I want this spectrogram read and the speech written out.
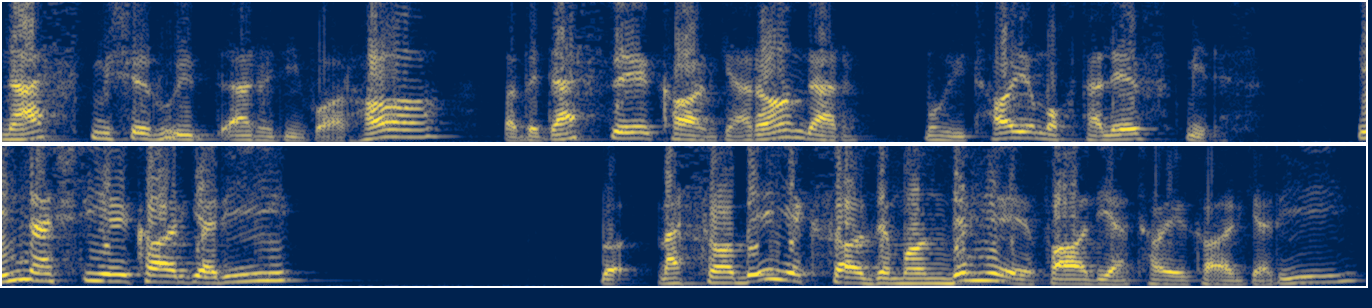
نصب میشه روی در دیوارها و به دست کارگران در محیطهای مختلف می‌رسه. این نشریه کارگری مسابه یک سازمانده فعالیت های کارگری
